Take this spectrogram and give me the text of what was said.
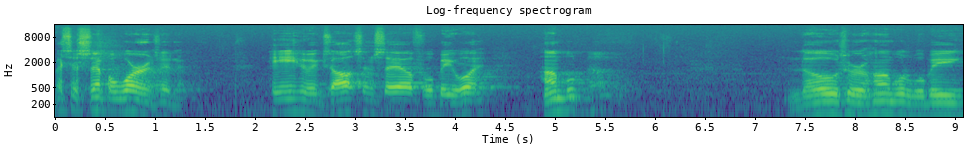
That's just simple words, isn't it? He who exalts himself will be what? Humbled. Humble. Those who are humbled will be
